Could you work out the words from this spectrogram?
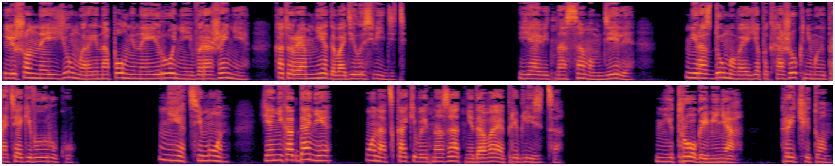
лишённое юмора и наполненное иронией выражение, которое мне доводилось видеть. Я ведь на самом деле, не раздумывая, я подхожу к нему и протягиваю руку. «Нет, Симон, я никогда не...» Он отскакивает назад, не давая приблизиться. «Не трогай меня!» — рычит он.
